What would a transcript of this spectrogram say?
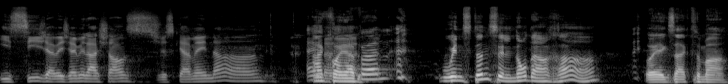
ici, j'avais jamais eu la chance jusqu'à maintenant. hein. Incroyable. Winston, c'est le nom d'un rat. Hein? Oui, exactement.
